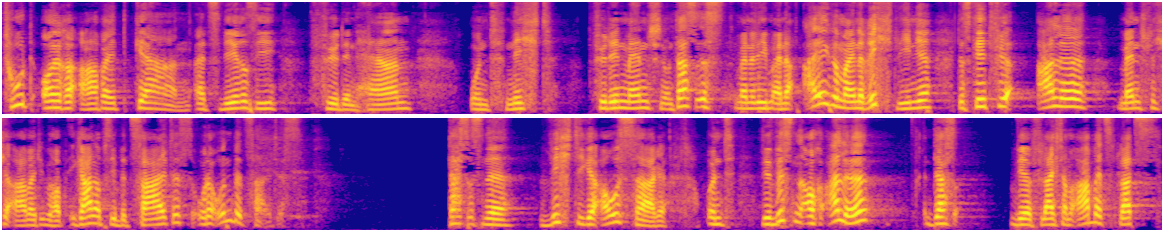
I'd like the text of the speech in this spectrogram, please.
Tut eure Arbeit gern, als wäre sie für den Herrn und nicht für den Menschen. Und das ist, meine Lieben, eine allgemeine Richtlinie. Das gilt für alle menschliche Arbeit überhaupt, egal ob sie bezahlt ist oder unbezahlt ist. Das ist eine wichtige Aussage. Und wir wissen auch alle, dass wir vielleicht am Arbeitsplatz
